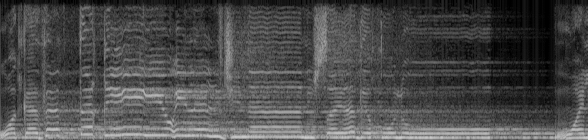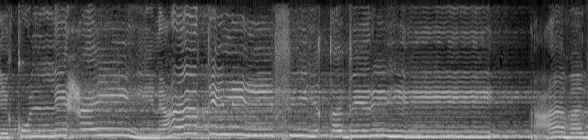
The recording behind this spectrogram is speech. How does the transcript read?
وكذا التقي إلى الجنان سيدخل. ولكل حي عاقل في قبره عمل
